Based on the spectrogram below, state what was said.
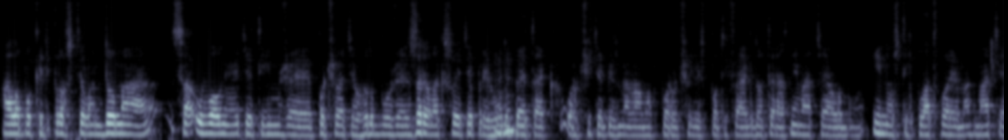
alebo keď proste len doma sa uvoľňujete tým, že počúvate hudbu, že zrelaxujete pri hudbe, mm-hmm. tak určite by sme vám odporúčili Spotify, ak doteraz nemáte, alebo inú z tých platform, ak máte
